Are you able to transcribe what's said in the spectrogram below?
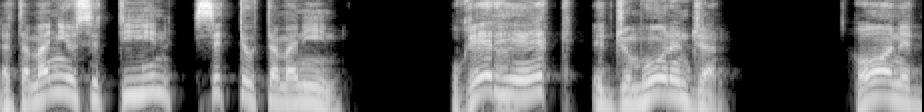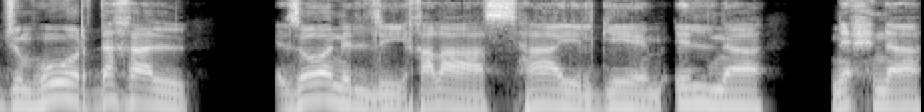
ل 68 86 وغير آه. هيك الجمهور انجن. هون الجمهور دخل zone اللي خلاص هاي ال game إلنا نحن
